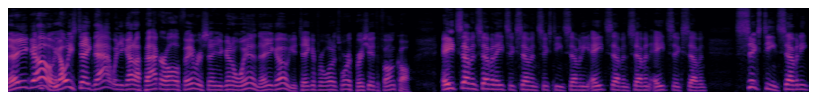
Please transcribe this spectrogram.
There you go. You always take that when you got a Packer Hall of Famer saying you're going to win. There you go. You take it for what it's worth. Appreciate the phone call. 877 867 1670. 877 867 1670.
